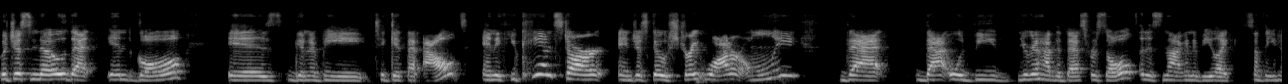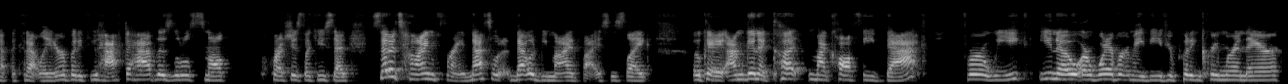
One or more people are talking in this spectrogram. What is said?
but just know that end goal is going to be to get that out and if you can start and just go straight water only that that would be you're going to have the best results and it's not going to be like something you have to cut out later but if you have to have those little small crutches like you said set a time frame that's what that would be my advice is like okay i'm to cut my coffee back for a week, you know, or whatever it may be. If you're putting creamer in there,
